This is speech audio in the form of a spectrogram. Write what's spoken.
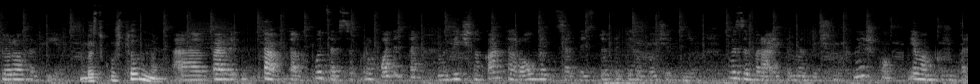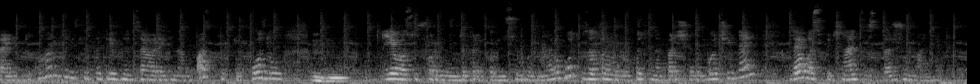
флюорографія. Безкоштовно. Е, пер- Так, так, ви це все проходите. Медична карта робиться десь до 5 робочих днів. Ви забираєте медичну книжку. Я вам кажу перелік документів, які потрібні. Це оригінал паспорту, коду. Угу. Я вас оформлюю, до прикладу, сьогодні на роботу. Завтра ви виходите на перший робочий день, де у вас починається стажування.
